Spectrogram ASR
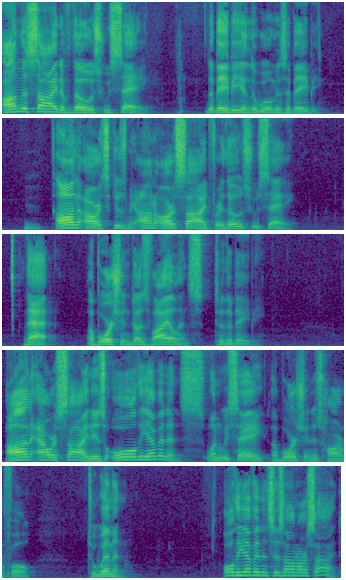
on the side of those who say the baby in the womb is a baby. On our, excuse me, on our side for those who say that abortion does violence to the baby on our side is all the evidence when we say abortion is harmful to women. All the evidence is on our side.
